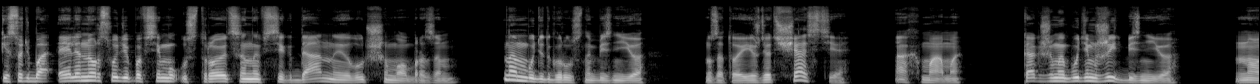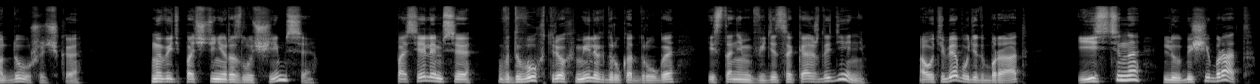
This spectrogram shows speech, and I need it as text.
«и судьба Эленор, судя по всему, устроится навсегда наилучшим образом. Нам будет грустно без нее, но зато ее ждет счастье. Ах, мама, как же мы будем жить без нее? Но, душечка, мы ведь почти не разлучимся. Поселимся в двух-трех милях друг от друга и станем видеться каждый день. А у тебя будет брат, истинно любящий брат.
